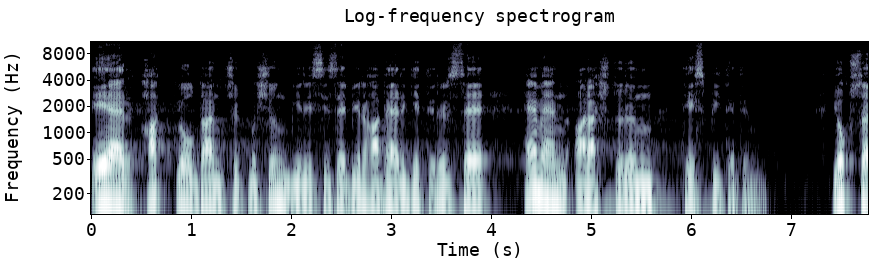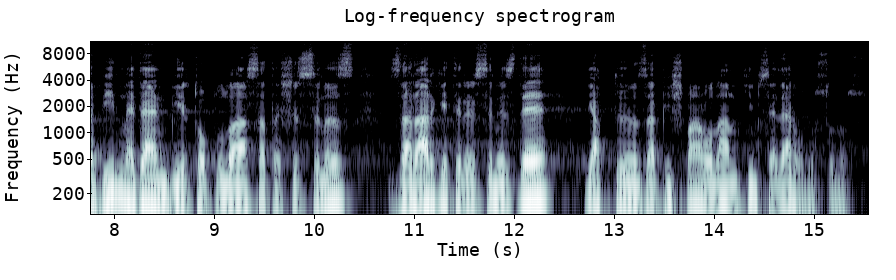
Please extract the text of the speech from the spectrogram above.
Eğer hak yoldan çıkmışın biri size bir haber getirirse, hemen araştırın, tespit edin. Yoksa bilmeden bir topluluğa sataşırsınız, zarar getirirsiniz de yaptığınıza pişman olan kimseler olursunuz.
